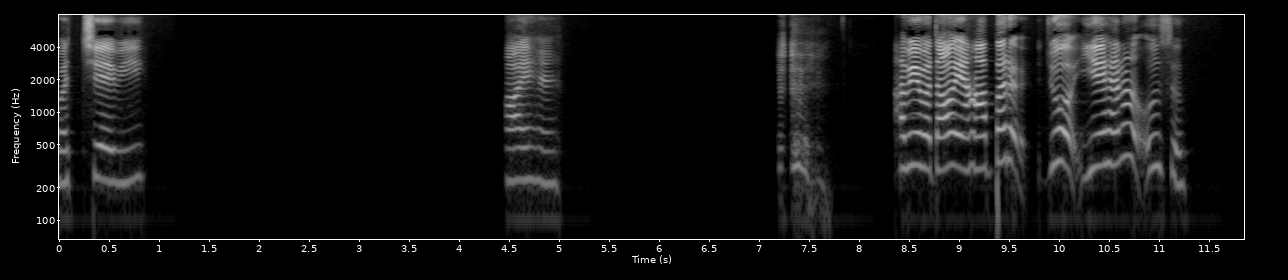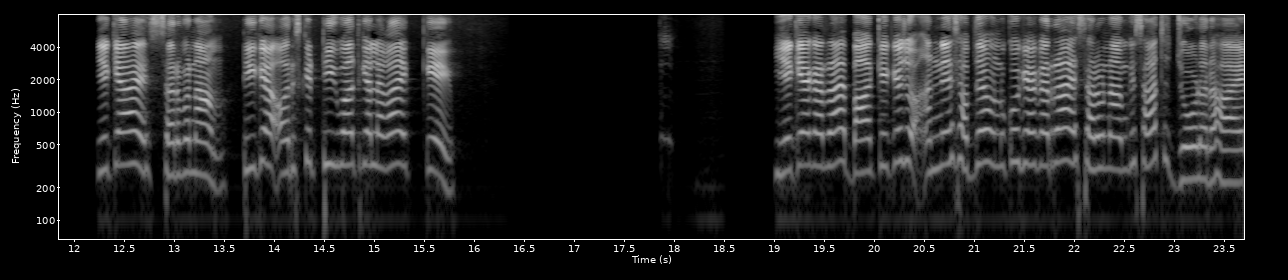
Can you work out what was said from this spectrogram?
बच्चे भी आए हैं। अब ये बताओ, यहाँ पर जो ये है ना, उस, ये क्या है? सर्वनाम, ठीक है? और इसके ठीक बाद क्या लगा है? के। ये क्या कर रहा है? बाकी के जो अन्य शब्द है, उनको क्या कर रहा है? सर्वनाम के साथ जोड़ रहा है।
